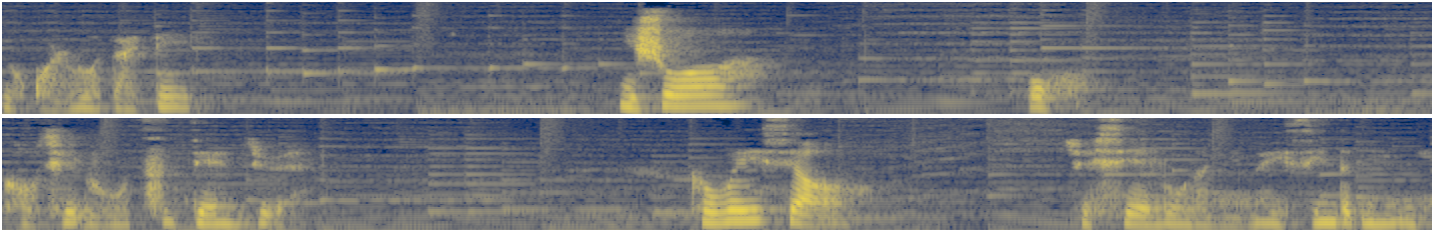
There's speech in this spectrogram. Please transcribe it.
又滚落在地。你说不，口气如此坚决。可微笑，却泄露了你内心的秘密。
